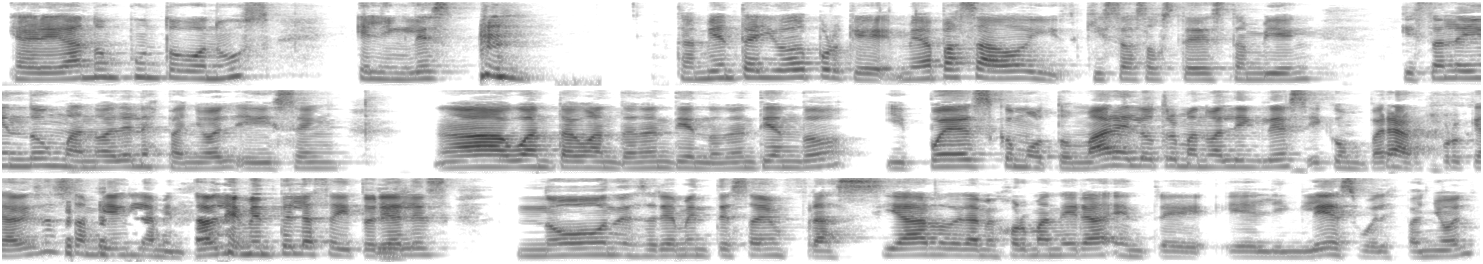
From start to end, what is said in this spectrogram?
Y agregando un punto bonus, el inglés también te ayuda porque me ha pasado, y quizás a ustedes también, que están leyendo un manual en español y dicen, Ah, aguanta, aguanta, no entiendo, no entiendo. Y puedes como tomar el otro manual de inglés y comparar, porque a veces también lamentablemente las editoriales no necesariamente saben frasear de la mejor manera entre el inglés o el español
